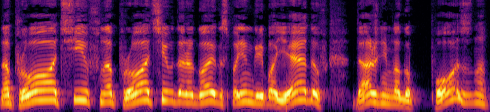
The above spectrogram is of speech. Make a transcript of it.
Напротив, напротив, дорогой господин Грибоедов, даже немного поздно.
